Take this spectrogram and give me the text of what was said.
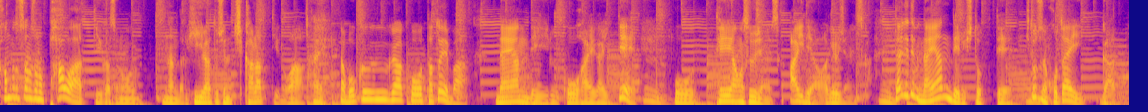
うん川本さんのそのパワーっていうかそのなんだろうヒーラーとしての力っていうのははい。僕がこう例えば悩んでいる後輩がいてこう提案をするじゃないですか。アイデアをあげるじゃないですか。大体でも悩んでる人って一つの答えが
